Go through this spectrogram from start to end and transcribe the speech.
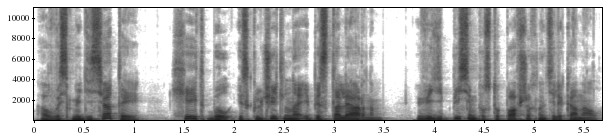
а в 80-е Хейт был исключительно эпистолярным, в виде писем, поступавших на телеканал.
